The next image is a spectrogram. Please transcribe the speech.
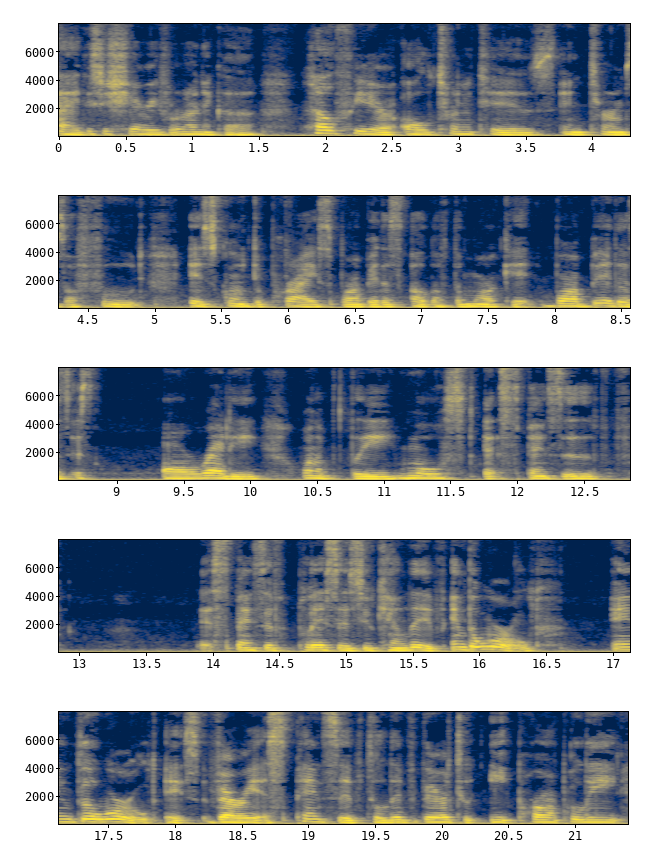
Hi, this is Sheri Veronica. Healthier alternatives in terms of food is going to price Barbados out of the market. Barbados is already one of the most expensive expensive places you can live in the world. In the world, it's very expensive to live there, to eat properly.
